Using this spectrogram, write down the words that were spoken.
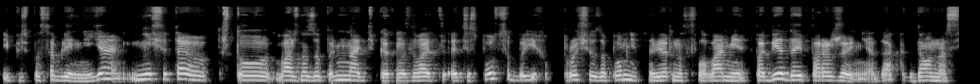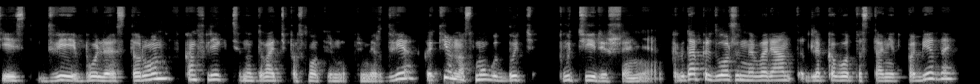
и приспособление. Я не считаю, что важно запоминать, как называются эти способы. Их проще запомнить, наверное, словами победа и поражение, да, когда у нас нас есть две и более сторон в конфликте, ну давайте посмотрим, например, две, какие у нас могут быть пути решения. Когда предложенный вариант для кого-то станет победой,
